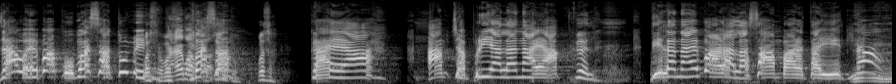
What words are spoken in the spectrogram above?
जावय बापू बसा तुम्ही. बसा बसा काय बसा बसा? सांगतो, बसा. काय आ? आमच्या प्रियाला नाही अक्कल. तिला नाही बाळाला सांभाळता येत ना. हम्म,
